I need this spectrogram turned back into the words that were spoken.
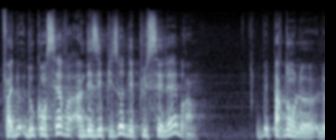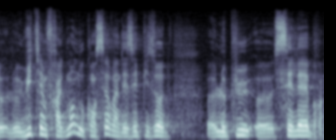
enfin, nous conserve un des épisodes les plus célèbres. Pardon, le, huitième fragment nous conserve un des épisodes euh, le plus euh, célèbre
